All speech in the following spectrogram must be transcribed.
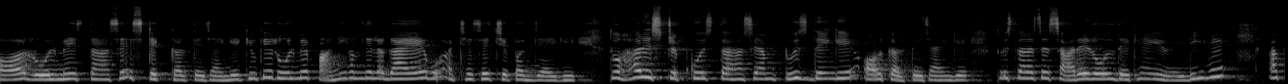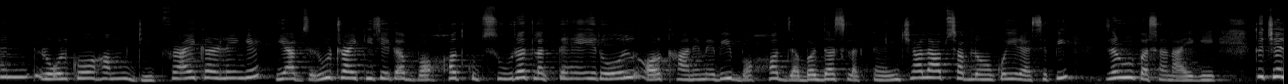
और रोल में इस तरह से स्टिक करते जाएँगे। क्योंकि रोल में पानी हमने लगाया है, वो अच्छे से चिपक जाएगी। तो हर स्ट्रिप को इस तरह से हम ट्विस्ट देंगे और करते जाएँगे। तो इस तरह से सारे रोल देखें, ये रेडी है। अब इन रोल को हम डीप फ्राई कर लेंगे। ये आप ज़रूर ट्राई कीजिएगा। बहुत खूबसूरत लगते हैं ये रोल और खाने में भी बहुत ज़बरदस्त लगते हैं। इंशाल्लाह आप सब लोगों को ये रेसिपी ज़रूर पसंद आएगी। तो चलिए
